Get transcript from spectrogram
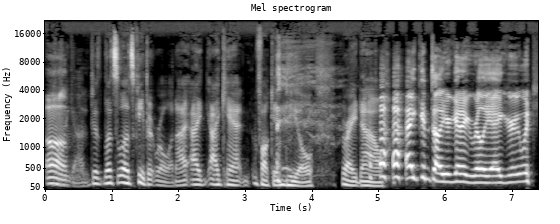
oh Um, my god, just, let's let's keep it rolling. I I I can't fucking deal right now. I can tell you're getting really angry, which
